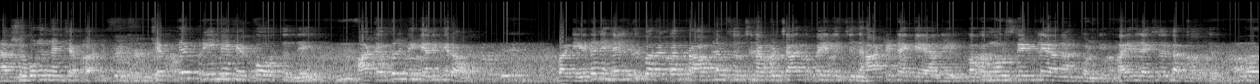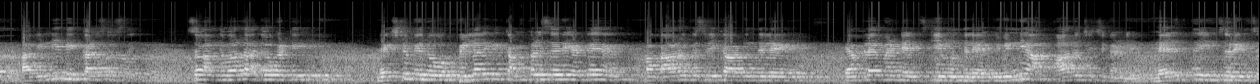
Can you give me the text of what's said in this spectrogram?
నాకు షుగర్ ఉందని చెప్పాలి. చెప్తే ప్రీమియం ఎక్కువ అవుతుంది. ఆ డబ్బులు మీకు వెనక్కి రావు. బట్ ఏదైనా హెల్త్ పరంగా ప్రాబ్లమ్స్ వచ్చినప్పుడు ఛాతి పెయిన్ వచ్చింది హార్ట్ అటాక్ వేయాలి ఒక మూడు స్టేట్లు వేయాలనుకోండి ఐదు లక్షలు ఖర్చు అవుతుంది. అవన్నీ మీకు కలిసి వస్తాయి. సో అందువల్ల అది ఒకటి. నెక్స్ట్ మీరు పిల్లలకి కంపల్సరీ అంటే మాకు ఆరోగ్యశ్రీ కార్డు ఉందిలే ఎంప్లాయ్మెంట్ హెల్త్ స్కీమ్ ఉందిలే ఇవన్నీ ఆలోచించకండి. హెల్త్ ఇన్సూరెన్స్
